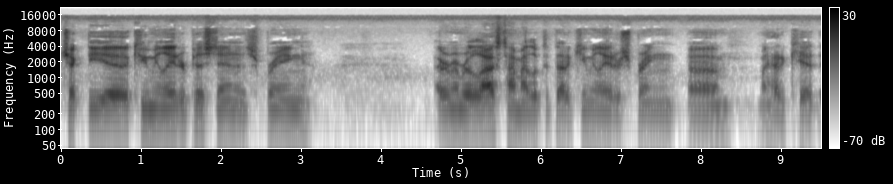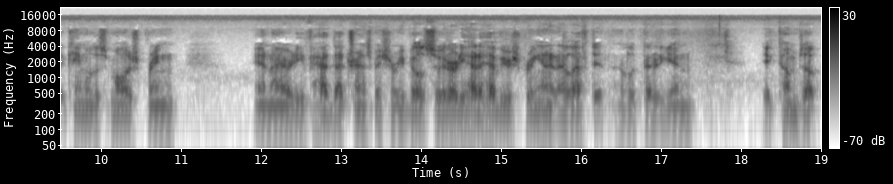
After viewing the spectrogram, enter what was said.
check the uh, accumulator piston and spring. I remember the last time I looked at that accumulator spring, um, I had a kit that came with a smaller spring, and I already had that transmission rebuilt, so it already had a heavier spring in it. I left it. I looked at it again. It comes up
